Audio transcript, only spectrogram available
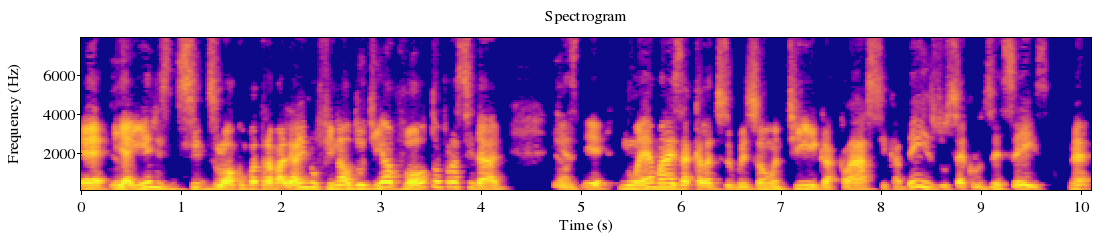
É, yeah. e aí eles se deslocam para trabalhar e no final do dia voltam para a cidade. Quer dizer, não é mais aquela distribuição antiga, clássica, desde o século XVI, né?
